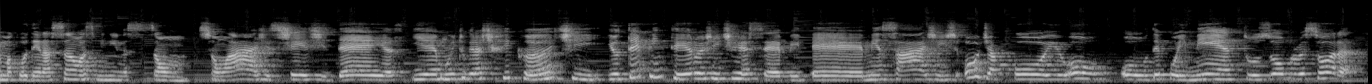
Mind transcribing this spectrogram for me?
tem uma coordenação, as meninas são, são ágeis, cheias de ideias, e é muito gratificante. E o tempo inteiro a gente recebe é, mensagens ou de apoio, ou, ou depoimentos, ou professora,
